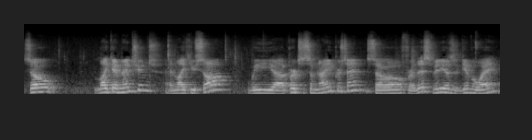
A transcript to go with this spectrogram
So, like I mentioned, and like you saw, we uh, purchased some 90%. So, for this video's giveaway,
